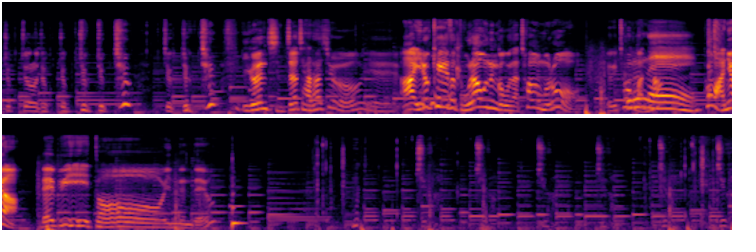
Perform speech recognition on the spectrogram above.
쭉쭉쭉쭉쭉쭉쭉 쭉쭉쭉 이건 진짜 잘하죠 예. 아 이렇게 해서 돌아오는 거구나 처음으로 여기 처음 맞나? 그러네. 처음 아니야 맵이 더 있는데요? 지금 지금 지금 지금 지금 지금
